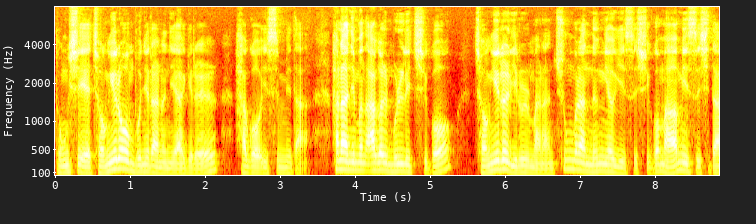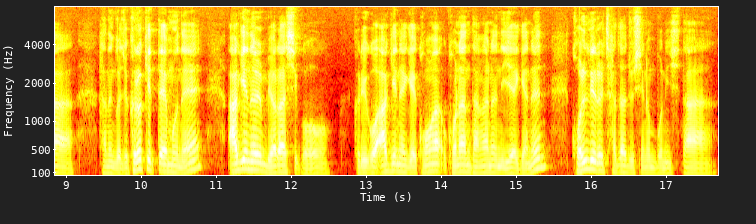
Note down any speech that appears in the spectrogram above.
동시에 정의로운 분이라는 이야기를 하고 있습니다. 하나님은 악을 물리치고 정의를 이룰 만한 충분한 능력이 있으시고 마음이 있으시다 하는 거죠. 그렇기 때문에 악인을 멸하시고 그리고 악인에게 고난 당하는 이에게는 권리를 찾아주시는 분이시다.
